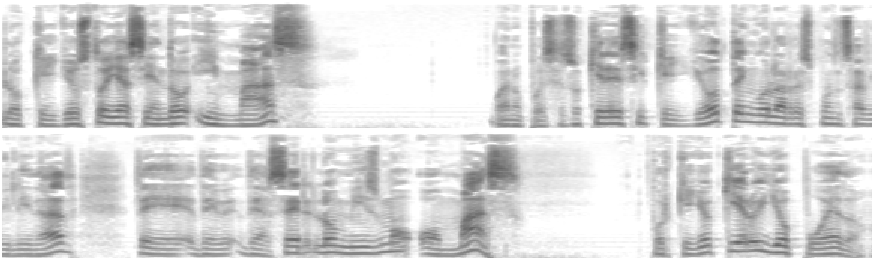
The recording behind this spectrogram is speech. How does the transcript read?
lo que yo estoy haciendo y más bueno pues eso quiere decir que yo tengo la responsabilidad de, de, hacer lo mismo o más porque yo quiero y yo puedo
